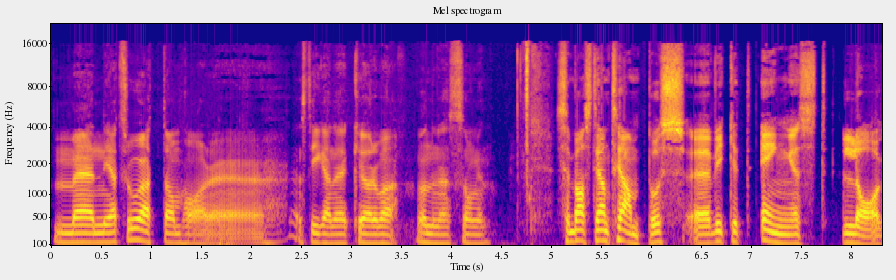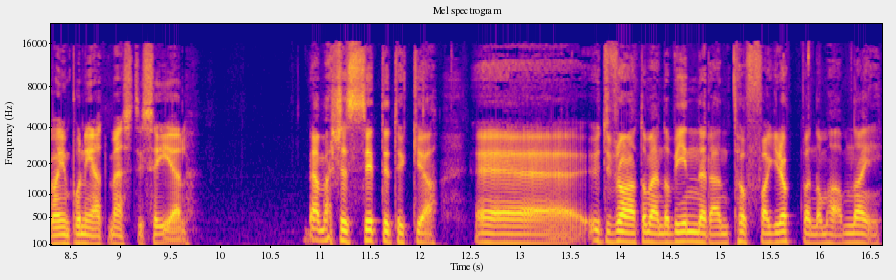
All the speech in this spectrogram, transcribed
Men jag tror att de har eh, en stigande kurva under den här säsongen. Sebastian Trampus, vilket engelskt lag har imponerat mest i CL? Ja, Manchester City tycker jag. Eh, utifrån att de ändå vinner den tuffa gruppen de hamnar i.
